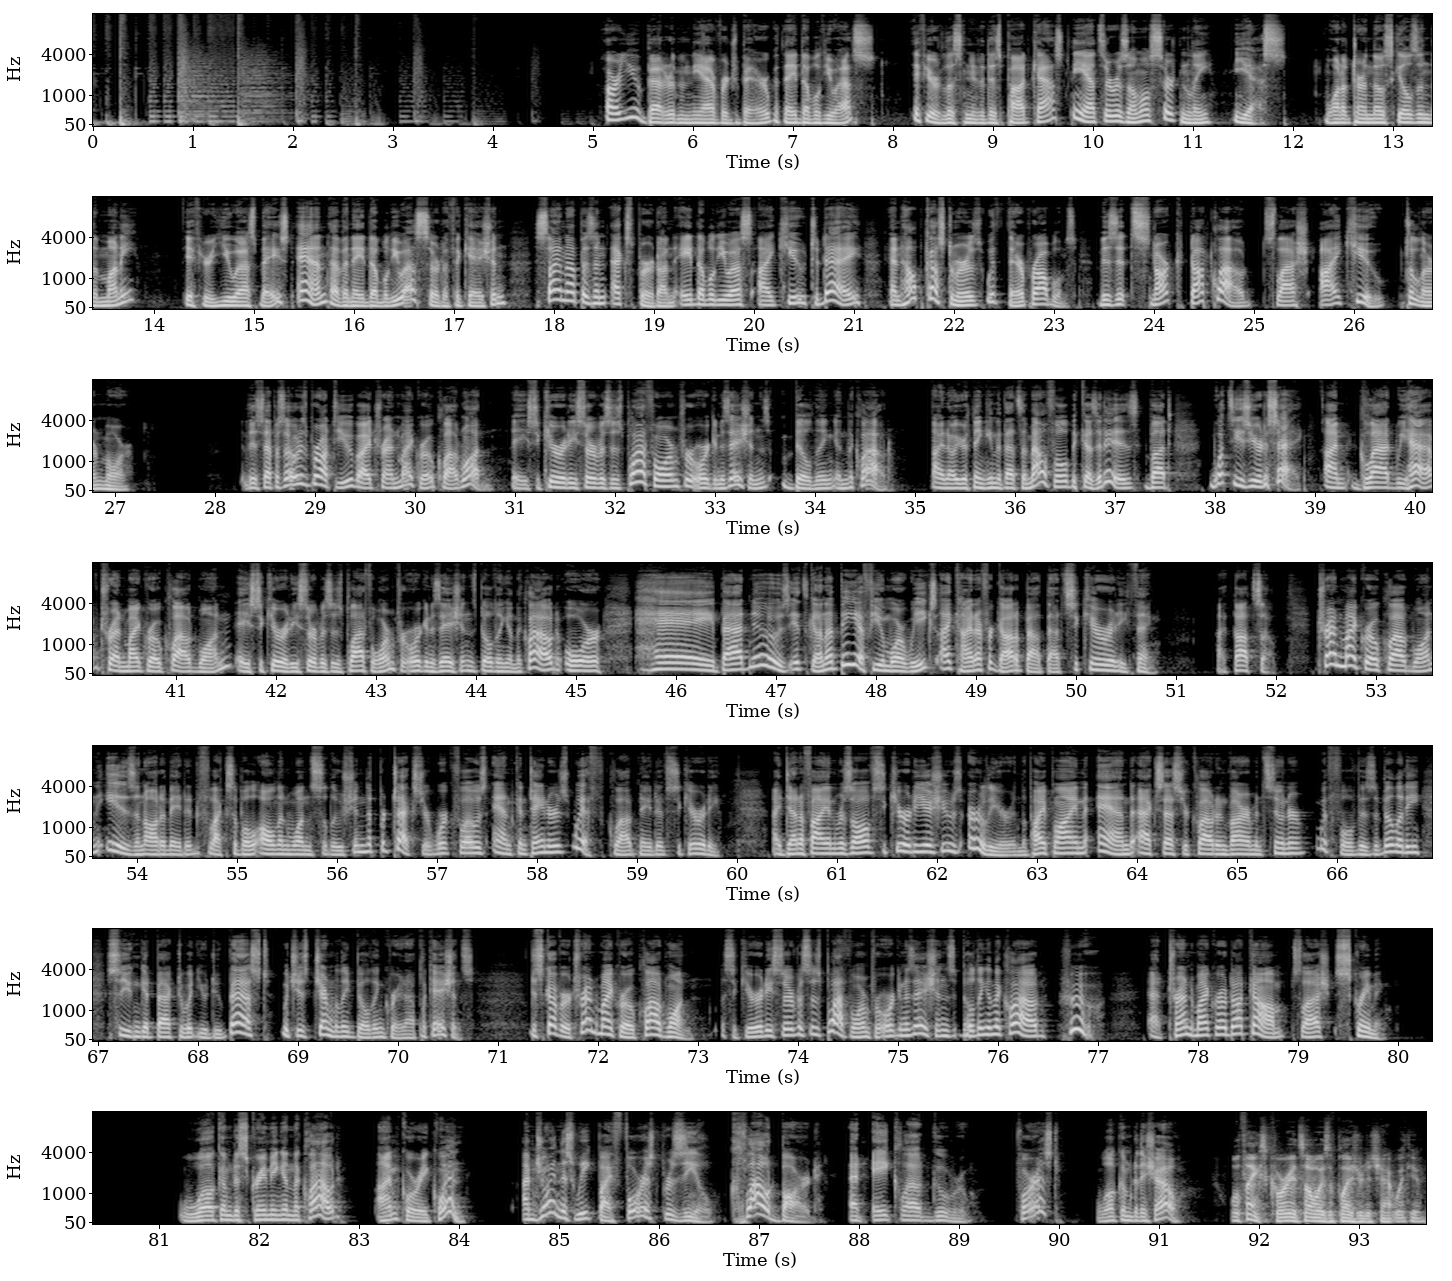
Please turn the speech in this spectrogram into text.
Are you better than the average bear with AWS? If you're listening to this podcast, the answer is almost certainly yes. Want to turn those skills into money? If you're US based and have an AWS certification, sign up as an expert on AWS IQ today and help customers with their problems. Visit snark.cloud/iq to learn more. This episode is brought to you by Trend Micro Cloud One, a security services platform for organizations building in the cloud. I know you're thinking that that's a mouthful because it is, but what's easier to say? I'm glad we have Trend Micro Cloud One, a security services platform for organizations building in the cloud, or hey, bad news, it's gonna be a few more weeks. I kind of forgot about that security thing. I thought so. Trend Micro Cloud One is an automated, flexible, all in one solution that protects your workflows and containers with cloud native security identify and resolve security issues earlier in the pipeline, and access your cloud environment sooner with full visibility so you can get back to what you do best, which is generally building great applications. Discover Trend Micro Cloud One, a security services platform for organizations building in the cloud, whew, at trendmicro.com slash screaming. Welcome to Screaming in the Cloud. I'm Corey Quinn. I'm joined this week by Forrest Brazeal, Cloud Bard at A Cloud Guru. Forrest, welcome to the show. Well, thanks, Corey. It's always a pleasure to chat with you.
